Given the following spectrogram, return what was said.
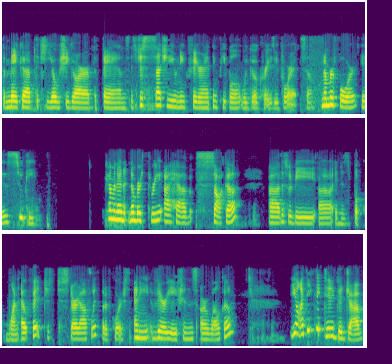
The makeup, the Kyoshi garb, the fans. It's just such a unique figure, and I think people would go crazy for it. So, number four is Suki. Coming in at number three, I have Sokka. Uh, this would be uh, in his book one outfit, just to start off with, but of course, any variations are welcome. You know, I think they did a good job,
